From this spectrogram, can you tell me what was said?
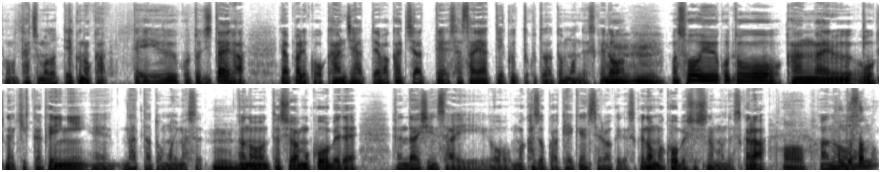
その立ち戻っていくのかっていうこと自体がやっぱりこう感じ合って分かち合って支え合っていくってことだと思うんですけど、うんうん、まあ、そういうことを考える大きなきっかけに、えー、なったと思います。うん、あの私はもう神戸で大震災を、まあ、家族は経験してるわけですけど、まあ、神戸出身なもんですからあの本田さんの？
